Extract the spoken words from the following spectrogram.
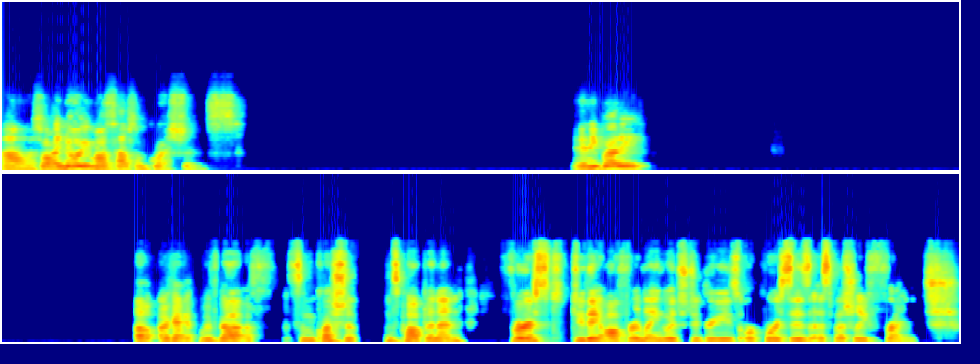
Uh, so I know you must have some questions. Anybody? Oh, okay. We've got some questions popping in. First, do they offer language degrees or courses, especially French?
